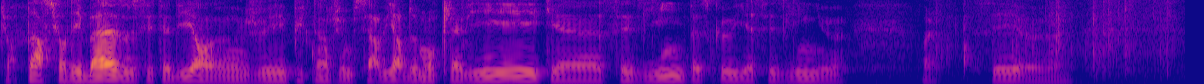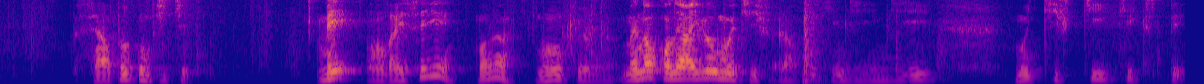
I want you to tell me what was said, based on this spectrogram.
Tu repars sur des bases, c'est-à-dire, euh, je vais putain, je vais me servir de mon clavier qui a 16 lignes parce qu'il y a 16 lignes. euh, voilà, c'est euh, c'est un peu compliqué. Mais on va essayer. Voilà. Donc maintenant qu'on est arrivé au motif. Alors qu'est-ce qu'il me dit? Il me dit motif kick XP1,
